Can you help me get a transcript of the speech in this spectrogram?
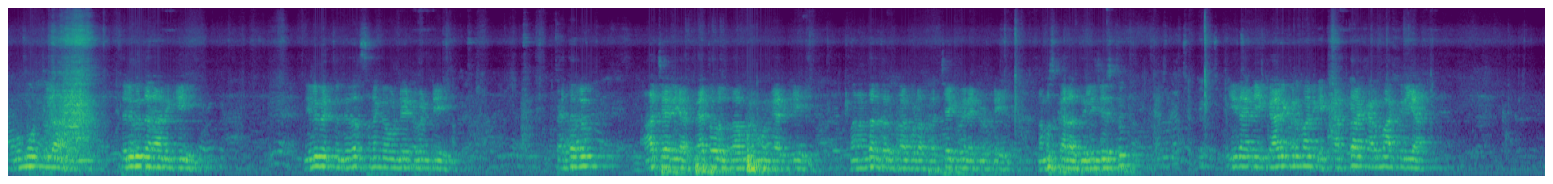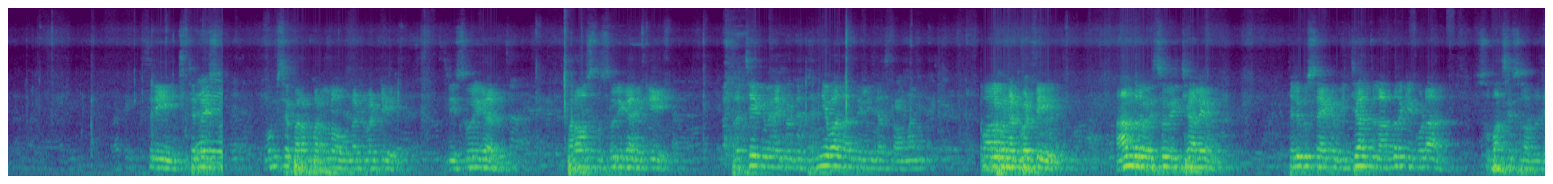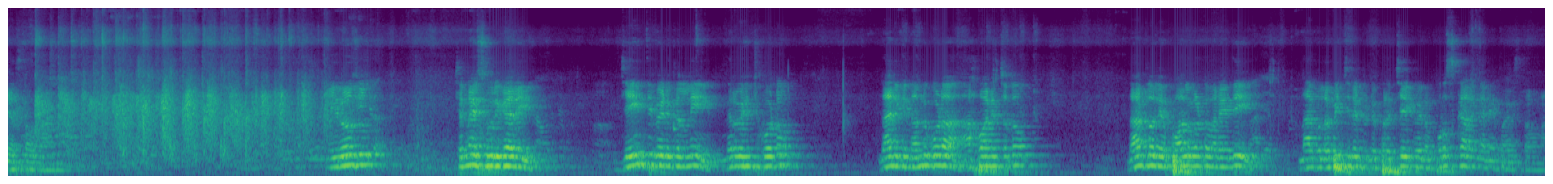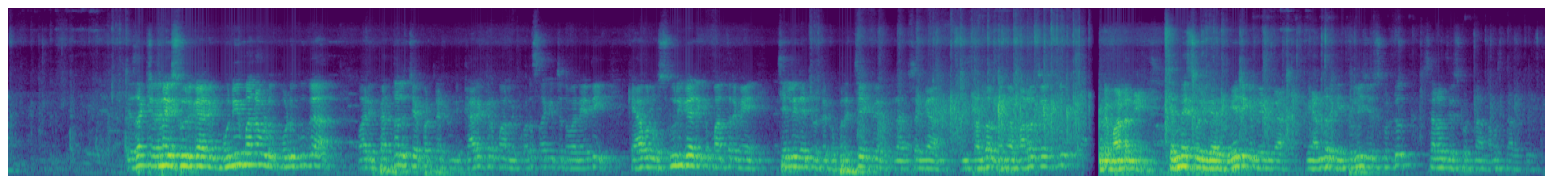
ముమ్మూర్తుల తెలుగుదనానికి నిలువెత్తు నిదర్శనంగా ఉండేటువంటి పెద్దలు ఆచార్య పేతవల్ రామబ్రహ్మ గారికి మనందరి తరఫున కూడా ప్రత్యేకమైనటువంటి నమస్కారాలు తెలియజేస్తూ ఈనాటి కార్యక్రమానికి కర్త కర్మ క్రియ శ్రీ చెన్నై వంశ పరంపరలో ఉన్నటువంటి శ్రీ సూర్య గారు పరవస్తు సూర్య గారికి ప్రత్యేకమైనటువంటి ధన్యవాదాలు తెలియజేస్తా ఉన్నాను. పాల్గొన్నటువంటి ఆంధ్ర విశ్వవిద్యాలయం తెలుగు శాఖ విద్యార్థులందరికీ కూడా శుభాశీస్సులు అందజేస్తా ఉన్నాను. ఈరోజు చెన్నై సూర్య గారి జయంతి వేడుకల్ని నిర్వహించుకోవటం దానికి నన్ను కూడా ఆహ్వానించటం దాంట్లో నేను పాల్గొనడం అనేది నాకు లభించినటువంటి ప్రత్యేకమైన పురస్కారంగా నేను భావిస్తా ఉన్నాను. నిజంగా చెన్నై గారి మునిమనవుడు కొడుకుగా వారి పెద్దలు చేపట్టినటువంటి కార్యక్రమాలను కొనసాగించడం అనేది కేవలం సూరి గారికి మాత్రమే చెల్లినటువంటి ఒక ప్రత్యేకమైన అంశంగా ఈ సందర్భంగా మనం చేస్తూ మాటని చెన్నై సూర్య గారి వేదిక మీదుగా మీ అందరికీ తెలియజేసుకుంటూ సెలవు తీసుకుంటున్నాను. నమస్కారం.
